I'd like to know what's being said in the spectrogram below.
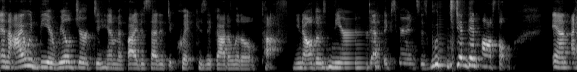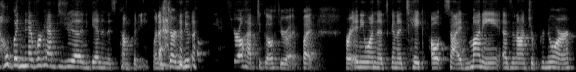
And I would be a real jerk to him if I decided to quit because it got a little tough. You know, those near death experiences would have been awful. And I hope I never have to do that again in this company. When I start a new company, I'm sure I'll have to go through it. But for anyone that's going to take outside money as an entrepreneur,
